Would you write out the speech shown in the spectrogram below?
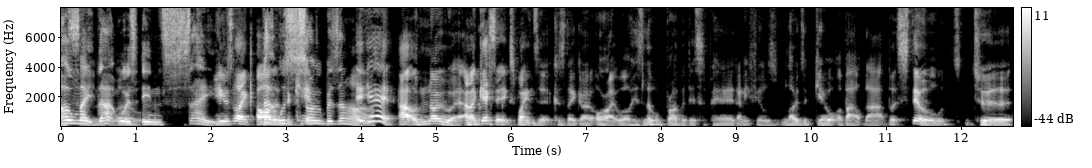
Oh mate, as that was insane. He was like, oh, that was a kid. so bizarre. It- yeah, out of nowhere. And I guess it explains it because they go, all right, well, his little brother disappeared and he feels loads of guilt about that. But still, to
